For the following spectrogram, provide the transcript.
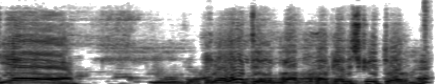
que é que é útil para qualquer escritor, né?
